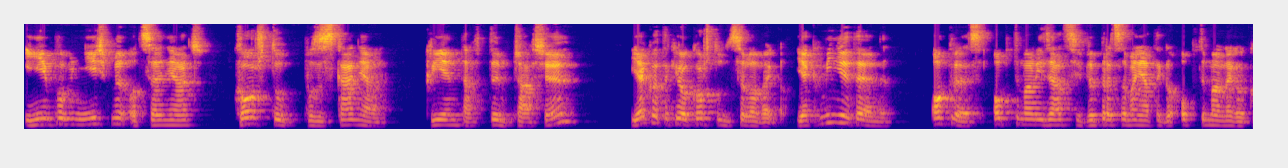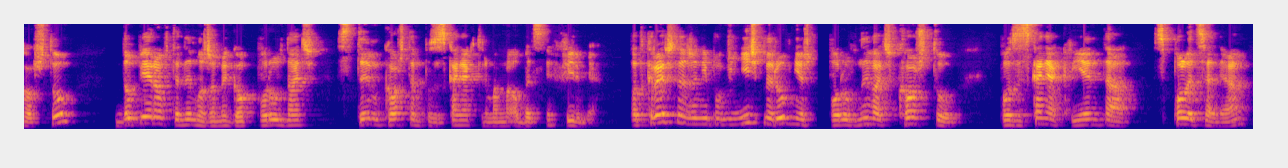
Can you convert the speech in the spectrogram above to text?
i nie powinniśmy oceniać kosztu pozyskania klienta w tym czasie jako takiego kosztu docelowego. Jak minie ten okres optymalizacji, wypracowania tego optymalnego kosztu, dopiero wtedy możemy go porównać z tym kosztem pozyskania, który mamy obecnie w firmie. Podkreślę, że nie powinniśmy również porównywać kosztu pozyskania klienta z polecenia,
